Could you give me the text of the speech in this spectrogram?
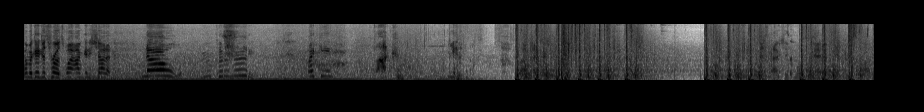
No, my game just froze. Why? I'm getting shot at. No! Are you kidding me? My game. Fuck. Yeah. Wow, that's actually. That's actually the most meta I've ever thought.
